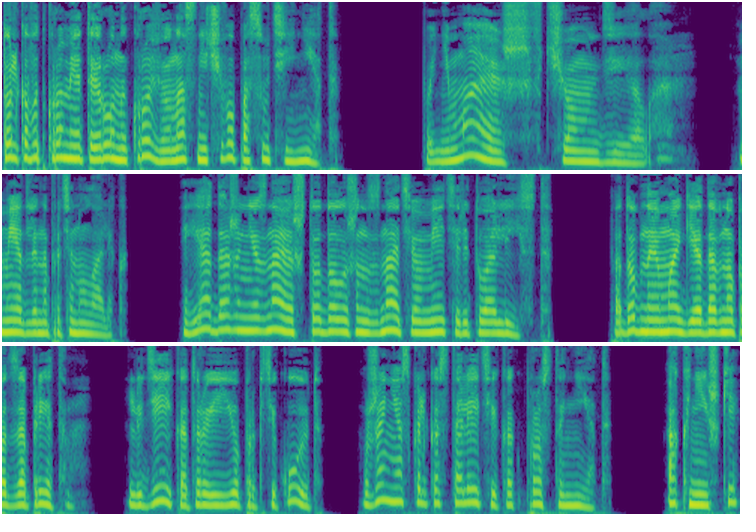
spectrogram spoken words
Только вот кроме этой руны крови у нас ничего по сути нет. «Понимаешь, в чем дело?» — медленно протянул Алик. Я даже не знаю, что должен знать и уметь ритуалист. Подобная магия давно под запретом. Людей, которые ее практикуют, уже несколько столетий как просто нет. А книжки?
